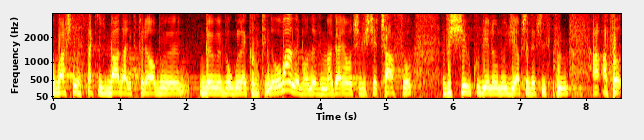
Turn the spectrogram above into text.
e, właśnie z takich badań, które były, były w ogóle kontynuowane, bo one wymagają oczywiście czasu, wysiłku wielu ludzi, a przede wszystkim, a, a, co,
